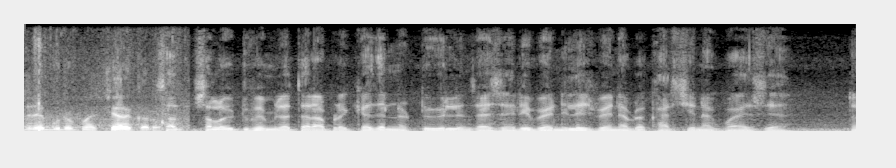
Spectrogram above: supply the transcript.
દરેક ગ્રુપમાં શેર કરો. ચાલો યુટ્યુબ ફેમિલી અત્યારે આપણે કેદારનાથ ટુ વ્હીલ લઈને જાય છે, હરિભાઈ, નિલેશભાઈ ને આપણે ખારસીના ભાઈ છે. તો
